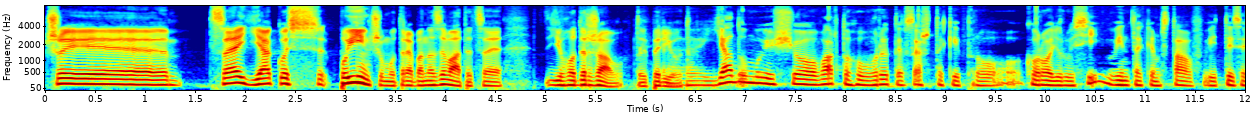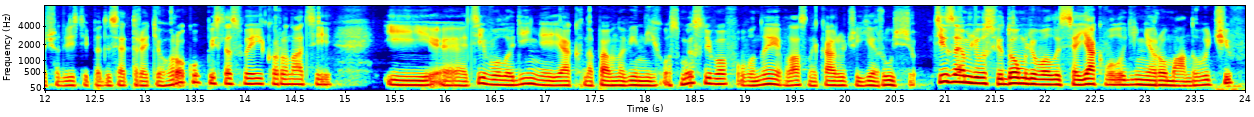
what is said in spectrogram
чи це якось по-іншому треба називати це його державу той період? Е, я думаю, що варто говорити все ж таки про король Русі. Він таким став від 1253 року після своєї коронації. І е, ці володіння, як напевно він їх осмислював, вони, власне кажучи, є Руссю. Ці землі усвідомлювалися як володіння Романовичів,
